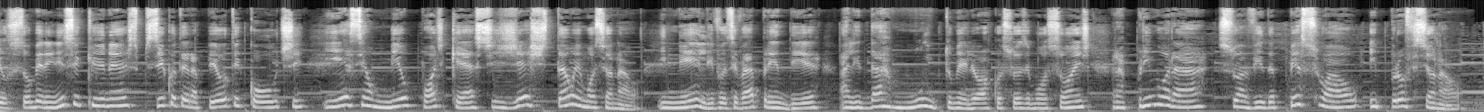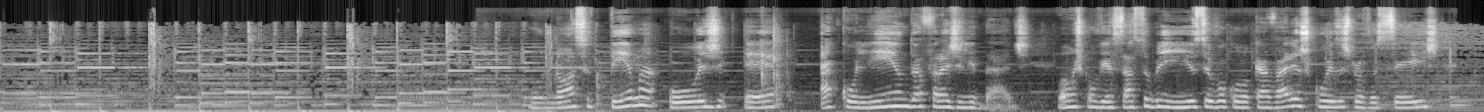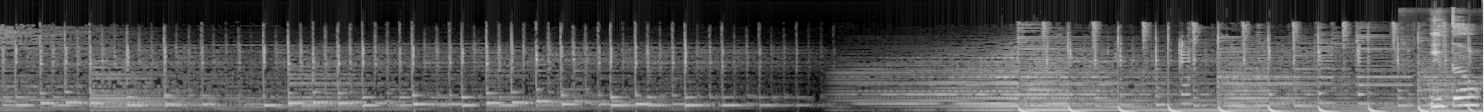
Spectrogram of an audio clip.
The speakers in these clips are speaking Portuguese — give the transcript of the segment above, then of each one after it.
Eu sou Berenice Kühners, psicoterapeuta e coach, e esse é o meu podcast Gestão Emocional. E nele você vai aprender a lidar muito melhor com as suas emoções para aprimorar sua vida pessoal e profissional. O nosso tema hoje é acolhendo a fragilidade. Vamos conversar sobre isso. Eu vou colocar várias coisas para vocês.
